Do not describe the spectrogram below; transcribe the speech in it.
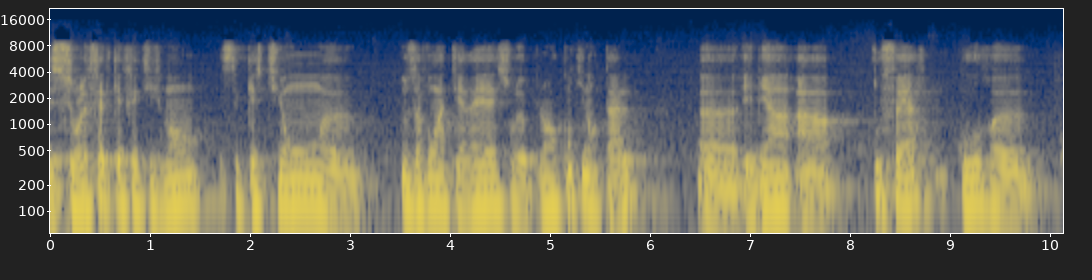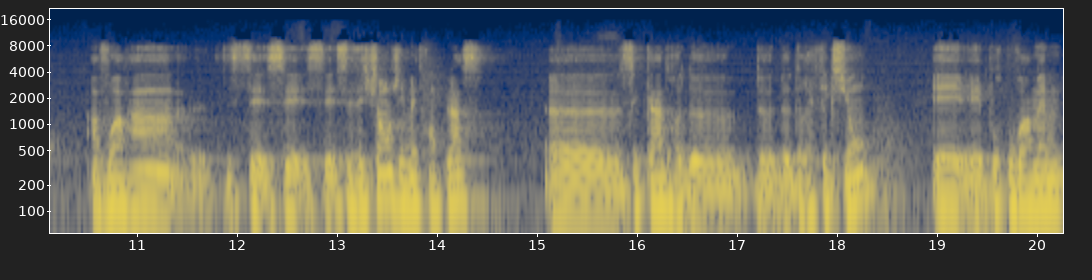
sur le fait qu'effectivement, ces questions, nous avons intérêt sur le plan continental, eh bien, à tout faire pour avoir un, ces, ces, ces, échanges et mettre en place ces cadres de, de, de, de réflexion et, et, pour pouvoir même,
